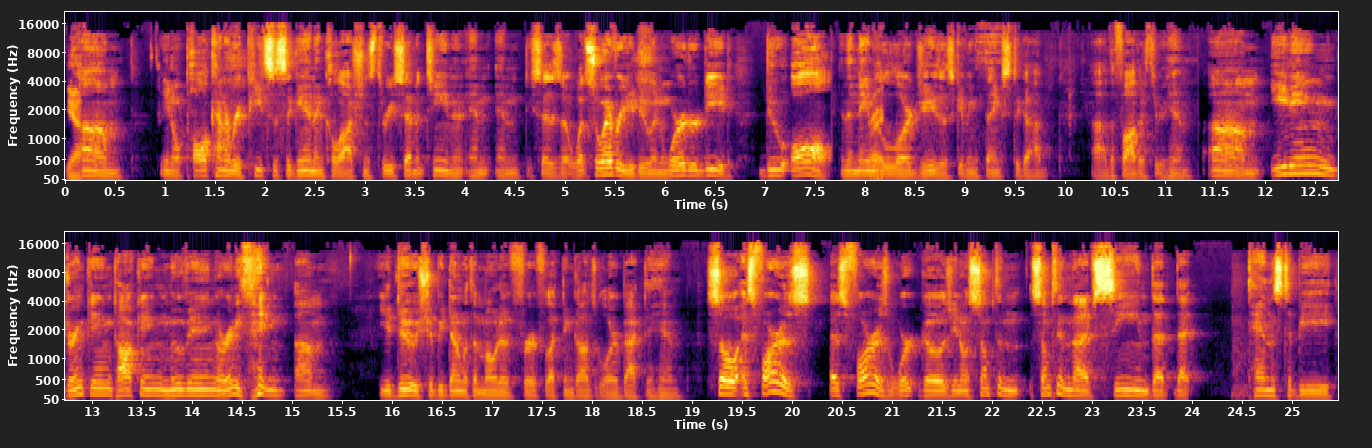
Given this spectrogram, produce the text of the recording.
Yeah. um you know paul kind of repeats this again in colossians 3.17 and, and and he says whatsoever you do in word or deed do all in the name of the lord jesus giving thanks to god uh, the father through him um eating drinking talking moving or anything um you do should be done with a motive for reflecting god's glory back to him. So as far as as far as work goes you know something something that i've seen that that tends to be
